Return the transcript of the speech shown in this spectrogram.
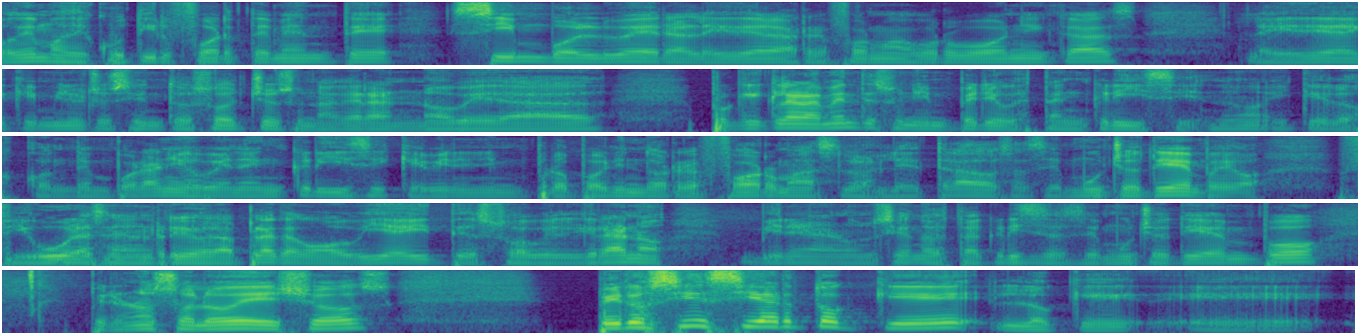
podemos discutir fuertemente, sin volver a la idea de las reformas borbónicas, la idea de que 1808 es una gran novedad, porque claramente es un imperio que está en crisis, ¿no? y que los contemporáneos ven en crisis, que vienen proponiendo reformas los letrados hace mucho tiempo, figuras en el Río de la Plata como Vieites o Belgrano vienen anunciando esta crisis hace mucho tiempo, pero no solo ellos, pero sí es cierto que lo que... Eh,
